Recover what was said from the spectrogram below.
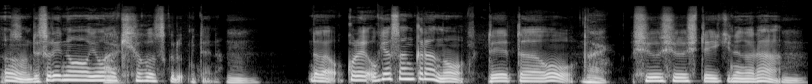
うん。で、それの用の企画を作るみたいな。うん。だからこれお客さんからのデータをはい。収集していきながら、うん。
